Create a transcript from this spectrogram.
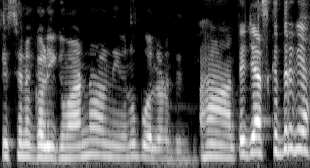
ਕਿਸੇ ਨੇ ਗਲੀ ਗਵਾਂਢ ਨਾਲ ਨਹੀਂ ਉਹਨੂੰ ਬੋਲਣ ਦਿੰਦੀ। ਹਾਂ ਤੇ ਜਸ ਕਿੱਧਰ ਗਿਆ?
